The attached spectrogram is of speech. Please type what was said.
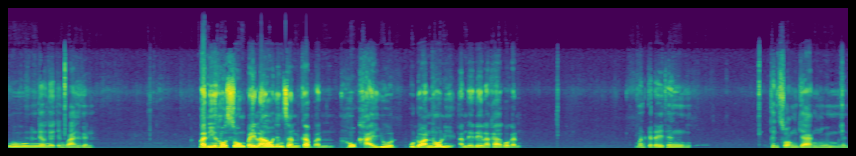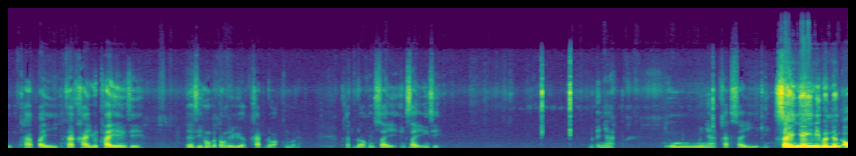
โอ้มันเดี๋ยวแต่จังหวะคือกันบัดนี้เฮาส่งไปลาวจังซั่นกับอันเฮาขายอยู่อุดรเฮานี่ อันใดได้ราคากว่ากัน มันก็ได้ทั้งทั้งสองอย่างเหมือนมันถ้าไปถ้าขายอยุไทยเองสิเรื่องสิเฮาก็ต้องได้เลือกคัดดอกมันบ่ล่ะคัดดอกเป็นไส้ไส้เองสิมันก็ยากโอ้ไม่ยากคัดไส้อีกนี่ไส้ใหญ่นี่เพิ่นยังเอา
